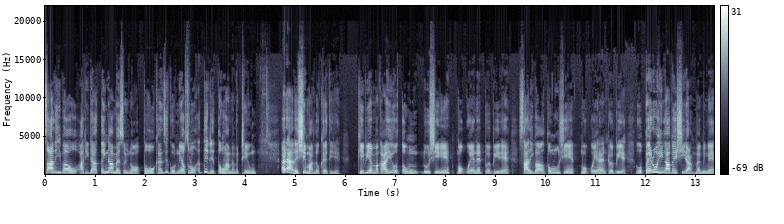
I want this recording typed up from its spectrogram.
စာလီဘာကိုအာတီတာတိမ့်ထားမယ်ဆိုရင်တော့ဘိုးခန်းစစ်ကိုနှစ်ယောက်စလုံးအသစ်တွေသုံးလာမယ်မထင်ဘူး။အဲ့ဒါလည်းရှေ့မှာလောက်ခဲ့သေးတယ်။ Gabriel Magalhaes ကိုသုံးလို့ရှိရင်မော်ကွယ်နဲ့တွဲပြီးတယ်။စာလီဘာကိုသုံးလို့ရှိရင်မော်ကွယ်နဲ့တွဲပြီးတယ်။အခုပဲရိုဟင်ကားဘေးရှိတာမှတ်ပေမဲ့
